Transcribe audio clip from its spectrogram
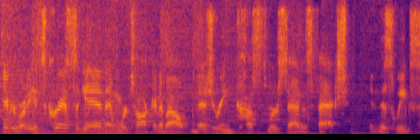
Hey everybody, it's Chris again, and we're talking about measuring customer satisfaction. In this week's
